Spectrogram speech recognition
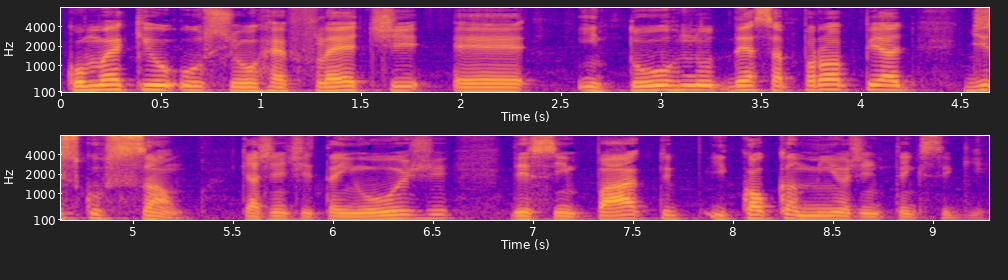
Como é que o, o senhor reflete é, em torno dessa própria discussão que a gente tem hoje, desse impacto e, e qual caminho a gente tem que seguir?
